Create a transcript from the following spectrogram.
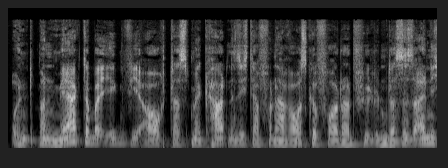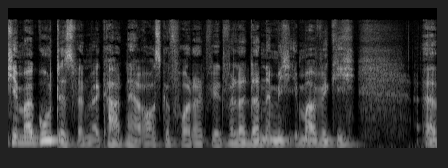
und man merkt aber irgendwie auch, dass McCartney sich davon herausgefordert fühlt und dass es eigentlich immer gut ist, wenn McCartney herausgefordert wird, weil er dann nämlich immer wirklich äh,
